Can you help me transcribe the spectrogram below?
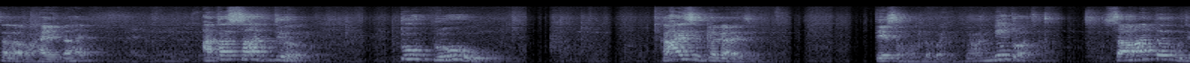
चला आहे तर आहे. आता साध्य. टू प्रूव्ह काय सिद्ध करायचं ते समजलं पाहिजे. नीट वाचा समांतर भुज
